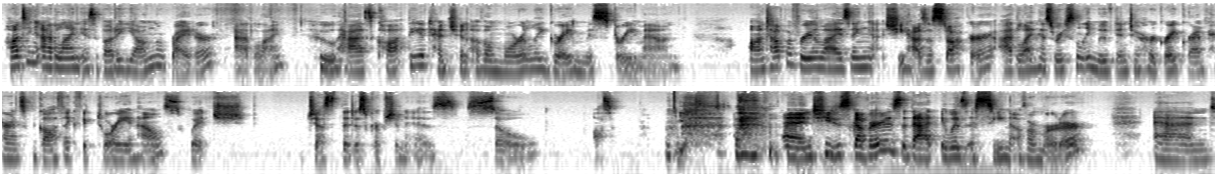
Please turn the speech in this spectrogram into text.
Haunting Adeline is about a young writer, Adeline, who has caught the attention of a morally gray mystery man. On top of realizing she has a stalker, Adeline has recently moved into her great grandparents' Gothic Victorian house, which just the description is so awesome Yes. and she discovers that it was a scene of a murder and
